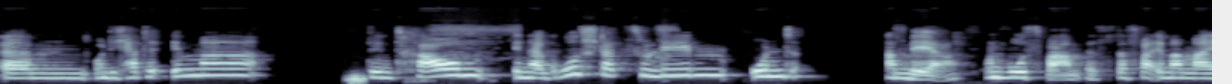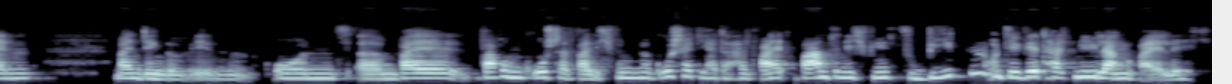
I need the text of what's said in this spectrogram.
Ähm, und ich hatte immer den Traum, in der Großstadt zu leben und am Meer und wo es warm ist. Das war immer mein mein Ding gewesen. Und ähm, weil, warum Großstadt? Weil ich finde, eine Großstadt, die hatte halt wahnsinnig viel zu bieten und dir wird halt nie langweilig.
